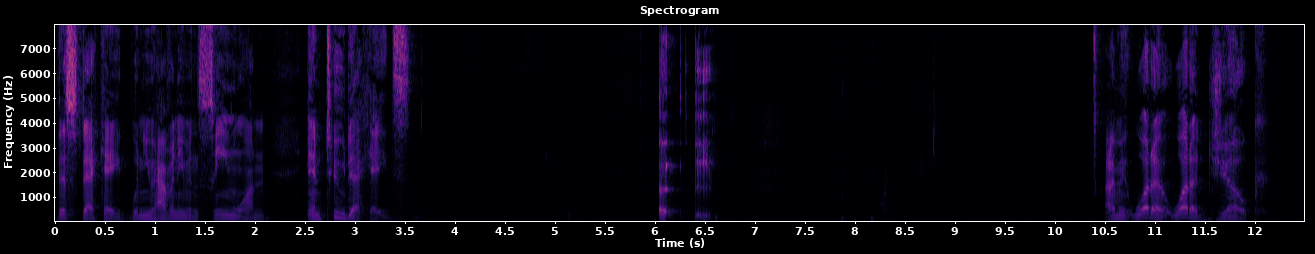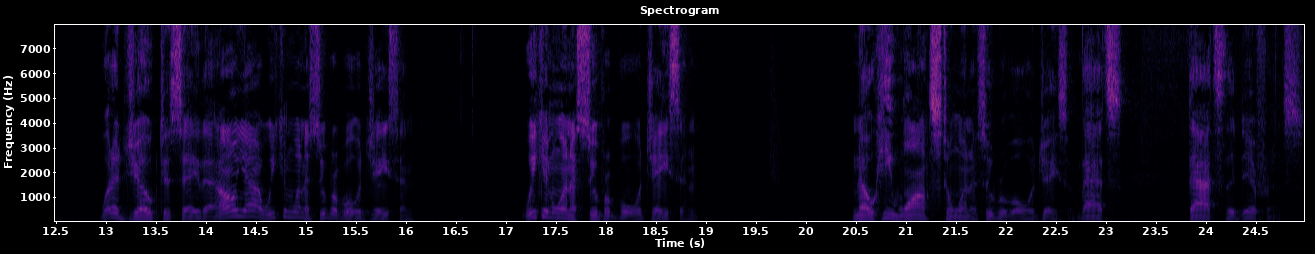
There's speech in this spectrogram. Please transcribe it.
this decade when you haven't even seen one in two decades? I mean, what a what a joke. What a joke to say that. Oh yeah, we can win a Super Bowl with Jason. We can win a Super Bowl with Jason. No, he wants to win a Super Bowl with Jason. That's that's the difference.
